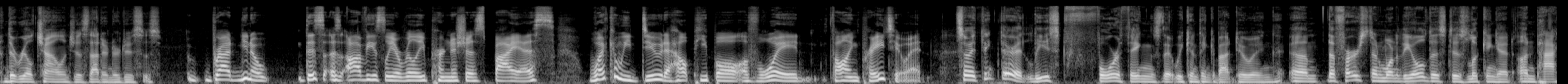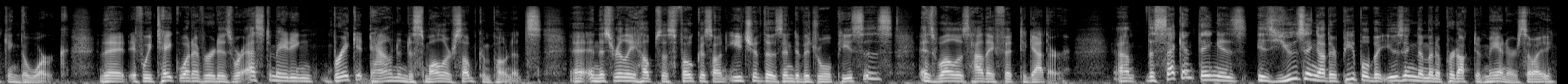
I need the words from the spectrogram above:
the real challenges that introduces. Brad, you know, this is obviously a really pernicious bias. What can we do to help people avoid falling prey to it? So I think there are at least four things that we can think about doing. Um, the first and one of the oldest is looking at unpacking the work. That if we take whatever it is we're estimating, break it down into smaller subcomponents. And this really helps us focus on each of those individual pieces as well as how they fit together. Um, the second thing is is using other people, but using them in a productive manner. So I,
